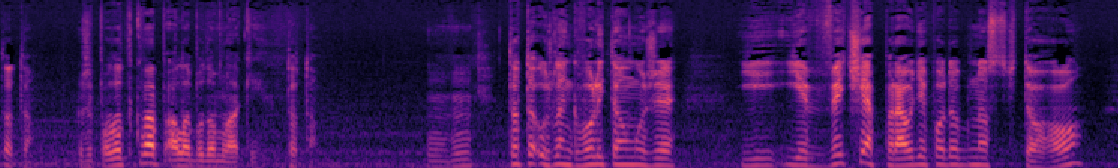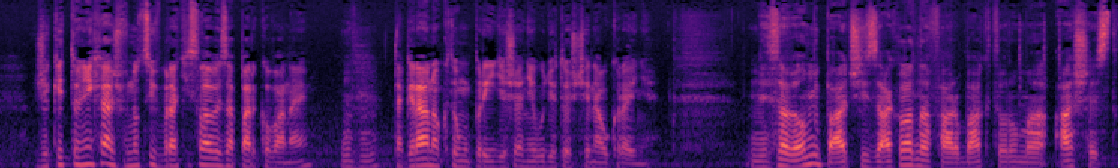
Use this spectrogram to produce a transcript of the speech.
toto, Že pododkvap alebo domlaky. toto. Mhm. Toto už len kvôli tomu, že je, je väčšia pravdepodobnosť toho, že keď to necháš v noci v Bratislave zaparkované, Mhm. tak ráno k tomu prídeš a nebude to ešte na Ukrajine. Mne sa veľmi páči základná farba, ktorú má A6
